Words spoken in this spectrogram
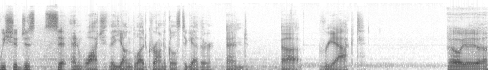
we should just sit and watch the Youngblood Chronicles together and uh, react. Oh yeah, yeah.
